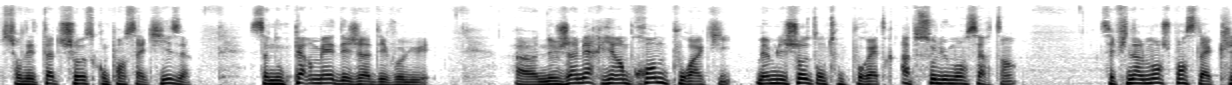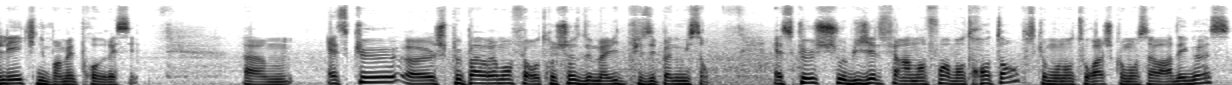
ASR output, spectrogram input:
sur des tas de choses qu'on pense acquises, ça nous permet déjà d'évoluer. Euh, ne jamais rien prendre pour acquis, même les choses dont on pourrait être absolument certain, c'est finalement, je pense, la clé qui nous permet de progresser. Euh, est-ce que euh, je peux pas vraiment faire autre chose de ma vie de plus épanouissant? Est-ce que je suis obligé de faire un enfant avant 30 ans parce que mon entourage commence à avoir des gosses?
